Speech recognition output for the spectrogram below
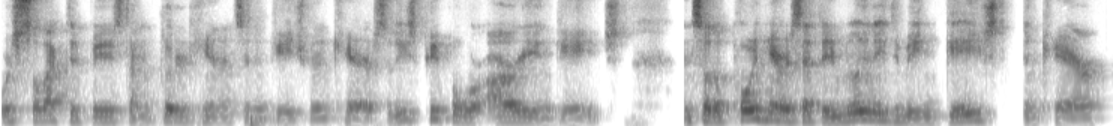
were selected based on good adherence and engagement in care. So these people were already engaged. And so the point here is that they really need to be engaged in care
